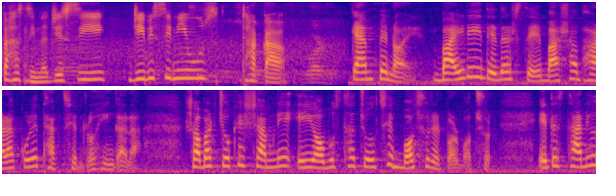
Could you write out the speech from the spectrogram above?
Tahsina Jesi DBC news Dhaka. ক্যাম্পে নয়, বাইরেই দেদার্সে বাসা ভাড়া করে থাকছেন রোহিঙ্গারা। সবার চোখের সামনে এই অবস্থা চলছে বছরের পর বছর। এতে স্থানীয়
